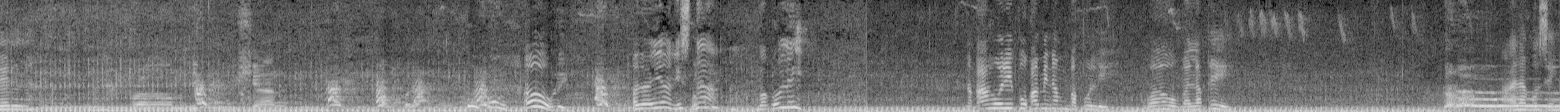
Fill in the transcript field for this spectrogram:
Shell. From the ocean. Oh! Ano yan? Isda. Bakuli. Nakahuli po kami ng bakuli. Wow, malaki. Ano po sing?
